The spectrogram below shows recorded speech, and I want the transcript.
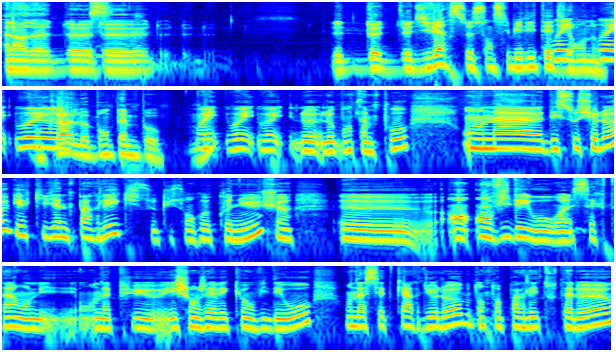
Alors, de, de, de, diverses sensibilités, dirons-nous. Donc là, le bon tempo. Oui, oui, oui, le, bon tempo. On a des sociologues qui viennent parler, qui, qui sont reconnus euh, en, vidéo. Hein. Certains, on, on, a pu échanger avec eux en vidéo. On a cette cardiologue dont on parlait tout à l'heure.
